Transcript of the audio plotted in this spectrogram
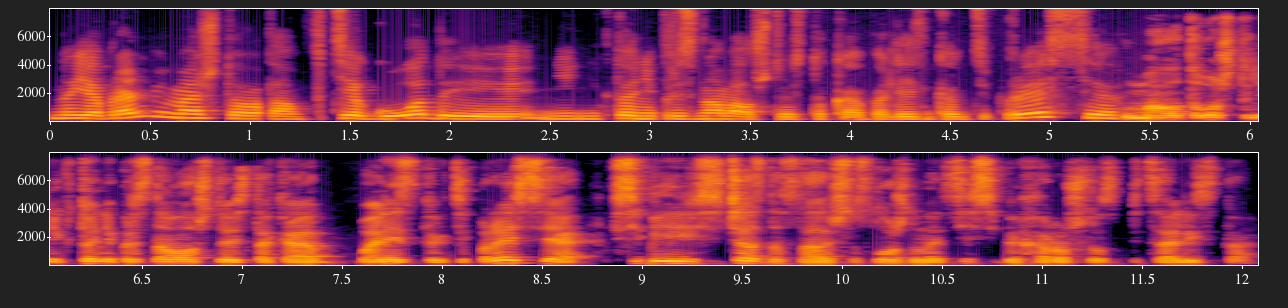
Ну, я правильно понимаю, что там в те годы ни, никто не признавал, что есть такая болезнь, как депрессия? Мало того, что никто не признавал, что есть такая болезнь, как депрессия, в себе и сейчас достаточно сложно найти себе хорошего специалиста.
